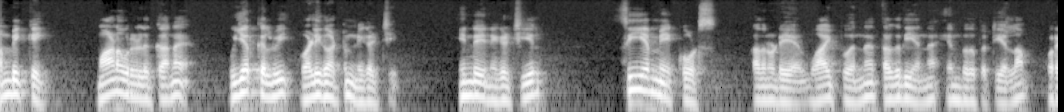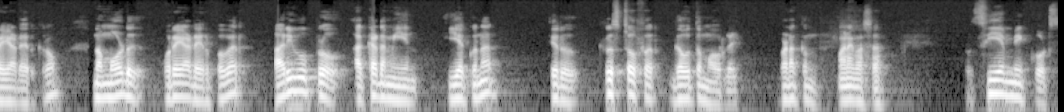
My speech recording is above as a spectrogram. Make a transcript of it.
நம்பிக்கை மாணவர்களுக்கான உயர்கல்வி வழிகாட்டும் நிகழ்ச்சி. இன்றைய நிகழ்ச்சியில் சிஎம்ஏ கோர்ஸ் அதனுடைய வாய்ப்பு என்ன தகுதி என்ன என்பது பற்றியெல்லாம் உரையாட இருக்கிறோம். நம்மோடு உரையாட இருப்பவர் அறிவு ப்ரோ அகாடமியின் இயக்குனர் திரு கிறிஸ்டோபர் கௌதம் அவர்கள். வணக்கம். வணக்கம் சார். சிஎம்ஏ கோர்ஸ்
